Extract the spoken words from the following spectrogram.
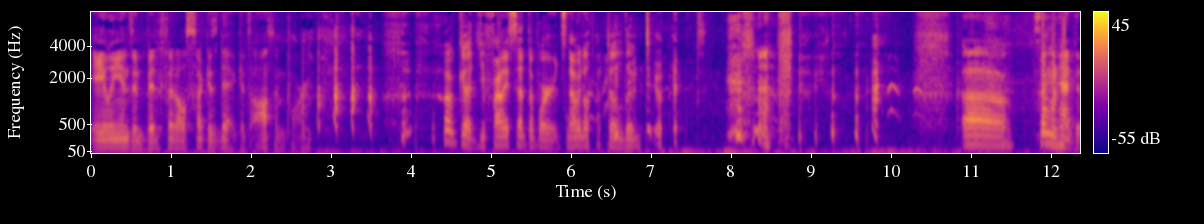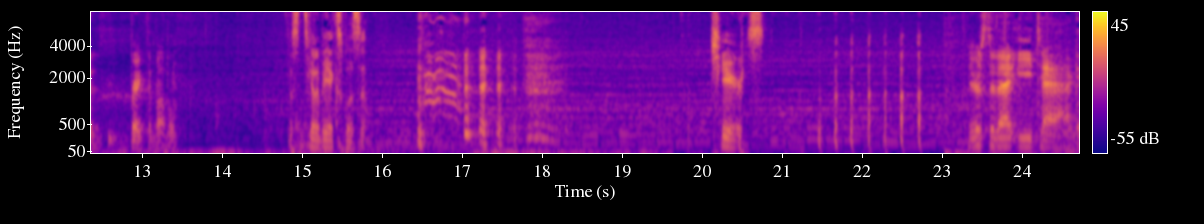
aliens and Bigfoot all suck his dick. It's awesome for him. oh, good. You finally said the words. Now we don't have to allude to it. Uh, Someone had to break the bubble. this is going to be explicit. Cheers. Here's to that E tag.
